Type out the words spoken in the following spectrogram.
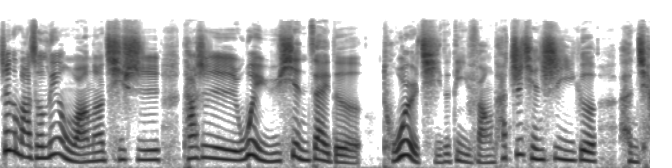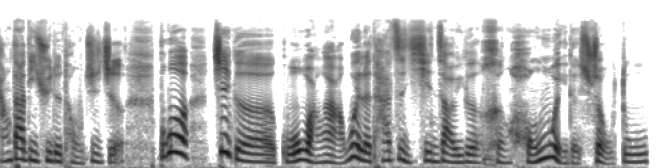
这个 Mausoleum 王呢，其实它是位于现在的。土耳其的地方，他之前是一个很强大地区的统治者。不过，这个国王啊，为了他自己建造一个很宏伟的首都，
